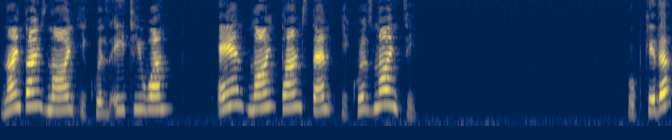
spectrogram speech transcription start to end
9 times 9 equals 81. And 9 times 10 equals 90 وبكده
